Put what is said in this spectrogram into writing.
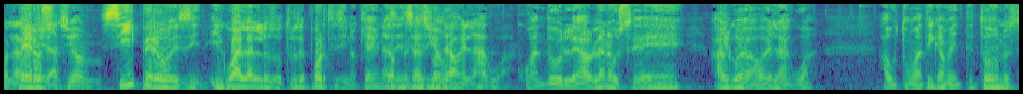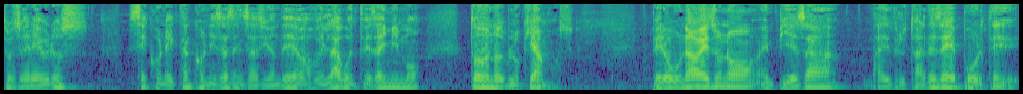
Por la pero respiración. sí, pero es igual a los otros deportes, sino que hay una No, pero es que sensación debajo del agua. cuando le hablan a usted algo debajo del agua, automáticamente todos nuestros cerebros se conectan con esa sensación de debajo del agua, entonces ahí mismo todos nos bloqueamos. Pero una vez uno empieza a disfrutar de ese deporte,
